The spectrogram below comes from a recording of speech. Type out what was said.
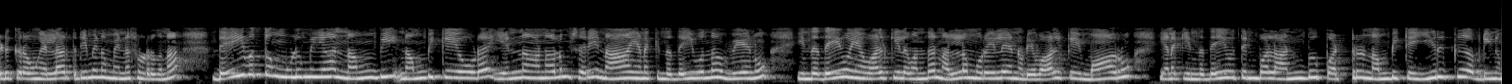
எடுக்கிறவங்க எல்லாத்துட்டையுமே நம்ம என்ன சொல்கிறதுனா தெய்வத்தை முழுமையாக நம்பி நம்பிக்கையோட என்ன ஆனாலும் சரி நான் எனக்கு இந்த தெய்வம் தான் வேணும். இந்த தெய்வம் என் வாழ்க்கையில் வந்தால் நல்ல முறையில் என்னுடைய வாழ்க்கை மாறும். எனக்கு இந்த தெய்வத்தின்பால் அன்பு பற்று நம்பிக்கை இருக்குது அப்படின்னு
